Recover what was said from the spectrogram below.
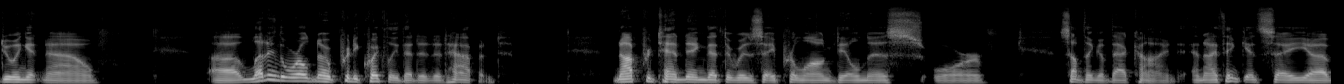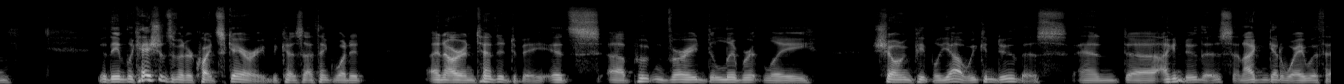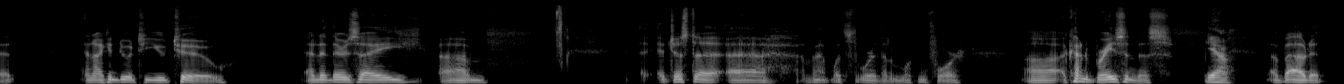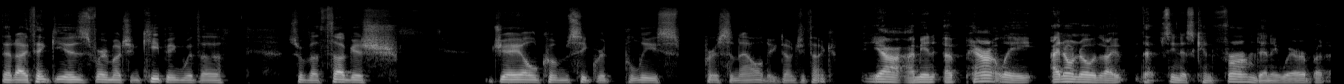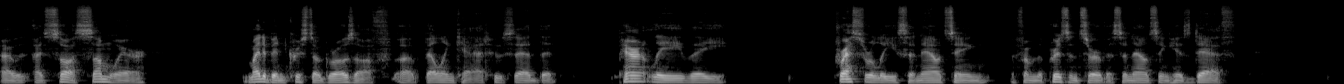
doing it now uh, letting the world know pretty quickly that it had happened. Not pretending that there was a prolonged illness or something of that kind and i think it's a um, you know, the implications of it are quite scary because i think what it and are intended to be it's uh, putin very deliberately showing people, yeah, we can do this, and uh, I can do this, and I can get away with it, and I can do it to you too. And there's a um, just a, a, what's the word that I'm looking for? Uh, a kind of brazenness, yeah, about it that I think is very much in keeping with a sort of a thuggish jail cum secret police personality, don't you think? Yeah, I mean, apparently, I don't know that I that seen this confirmed anywhere, but I, I saw somewhere, might have been Christo Grozev, uh, Bellingcat, who said that apparently the press release announcing from the prison service announcing his death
